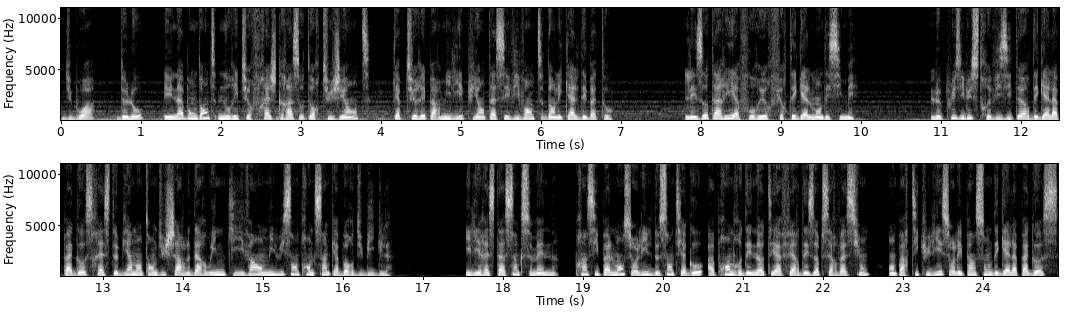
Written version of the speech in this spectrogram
du bois, de l'eau, et une abondante nourriture fraîche grâce aux tortues géantes, capturées par milliers puis entassées vivantes dans les cales des bateaux. Les otaries à fourrure furent également décimées. Le plus illustre visiteur des Galapagos reste bien entendu Charles Darwin qui y vint en 1835 à bord du Beagle. Il y resta cinq semaines, principalement sur l'île de Santiago, à prendre des notes et à faire des observations, en particulier sur les pinsons des Galapagos,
